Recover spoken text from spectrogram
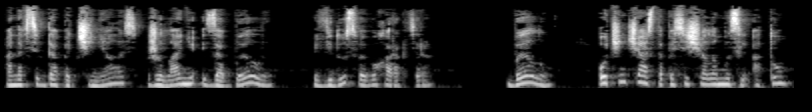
она всегда подчинялась желанию Изабеллы ввиду своего характера. Беллу очень часто посещала мысль о том,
